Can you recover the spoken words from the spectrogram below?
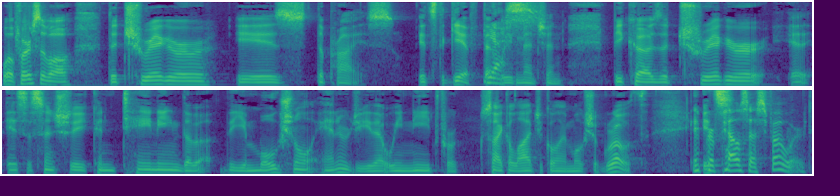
Well, first of all, the trigger is the prize. It's the gift that Yes. we mentioned because the trigger is essentially containing the the emotional energy that we need for psychological and emotional growth. It It's- propels us forward.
